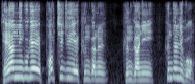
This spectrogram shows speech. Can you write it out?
대한민국의 법치주의의 근간을 근간이 흔들리고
